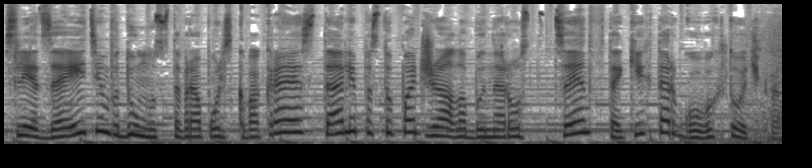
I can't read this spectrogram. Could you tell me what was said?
Вслед за этим в Думу Ставропольского края стали поступать жалобы на рост цен в таких торговых точках.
